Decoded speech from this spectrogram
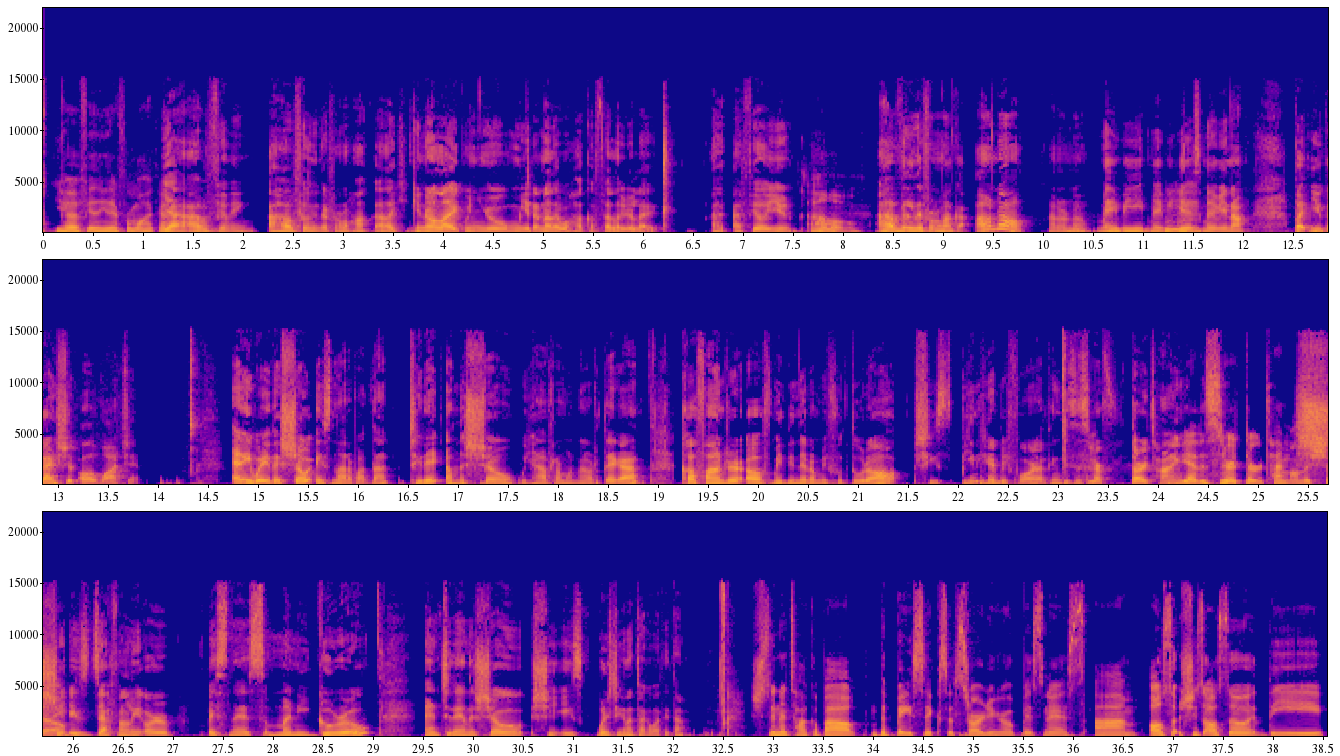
You have a feeling they're from Oaxaca? Yeah, I have a feeling. I have a feeling they're from Oaxaca. Like you know, like when you meet another Oaxaca fellow, you're like, I, I feel you. Oh. I have a feeling they're from Oaxaca. I don't know. I don't know. Maybe, maybe hmm. yes, maybe not. But you guys should all watch it. Anyway, the show is not about that. Today on the show, we have Ramona Ortega, co-founder of Mi Dinero Mi Futuro. She's been here before. I think this is her third time. Yeah, this is her third time on the show. She is definitely our business money guru. And today on the show, she is, what is she going to talk about, Tita? She's going to talk about the basics of starting your own business. Um, also, she's also the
